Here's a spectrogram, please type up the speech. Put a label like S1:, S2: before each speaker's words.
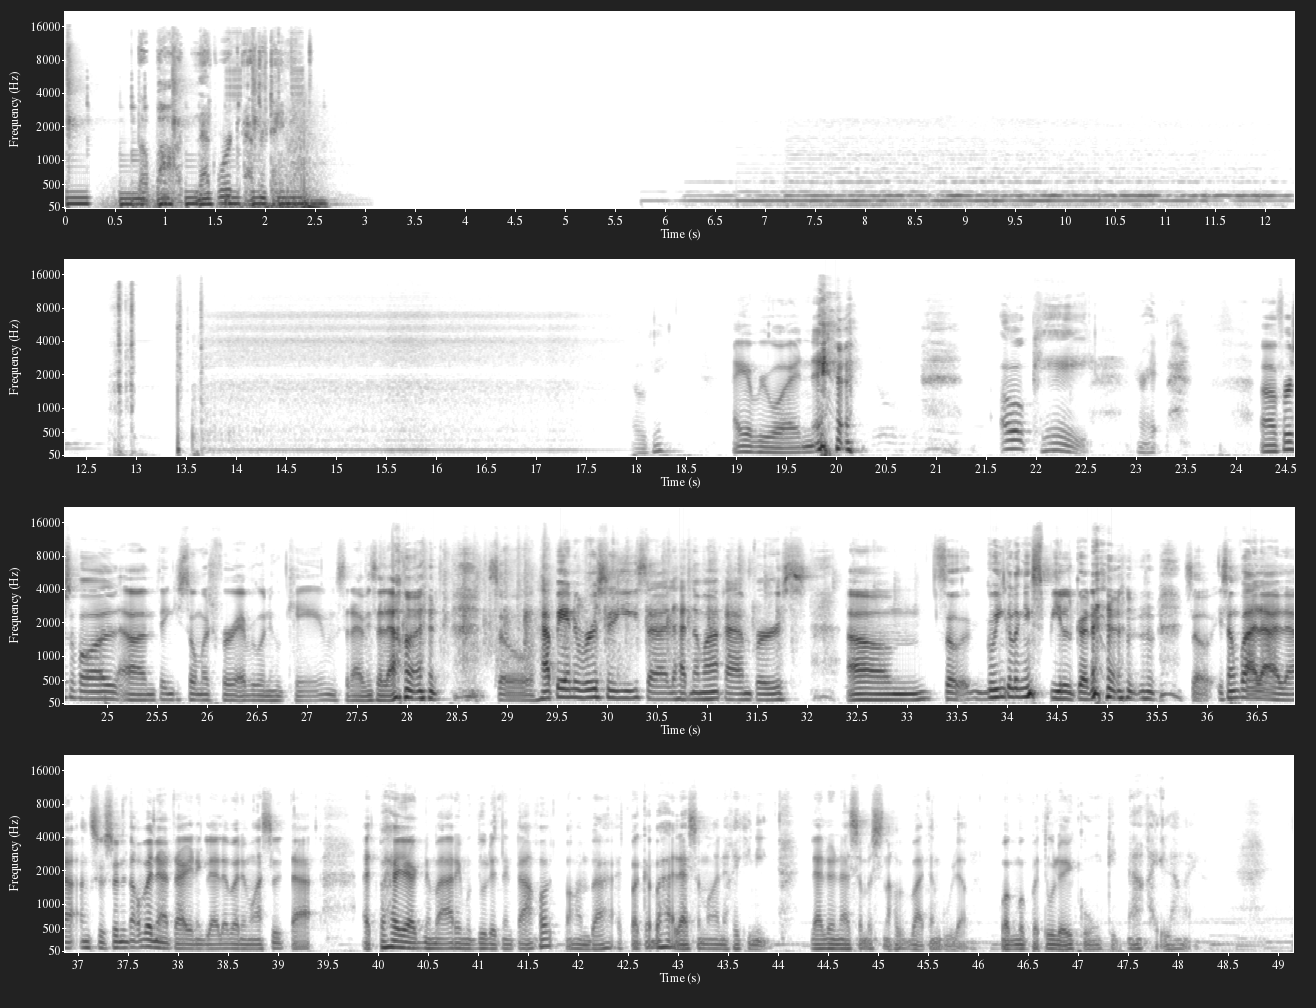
S1: The Pod Network Entertainment.
S2: Okay. Hi, everyone. okay. All right. Uh, first of all, um, thank you so much for everyone who came. Maraming salamat. so, happy anniversary sa lahat ng mga campers. Um, so, gawin ko lang yung spiel ko na. so, isang paalaala, ang susunod na kabanata ay naglalaban ng mga salita at pahayag na maaaring magdulot ng takot, pangamba at pagkabahala sa mga nakikinig, lalo na sa mas nakababatang gulang. Huwag magpatuloy kung kinakailangan.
